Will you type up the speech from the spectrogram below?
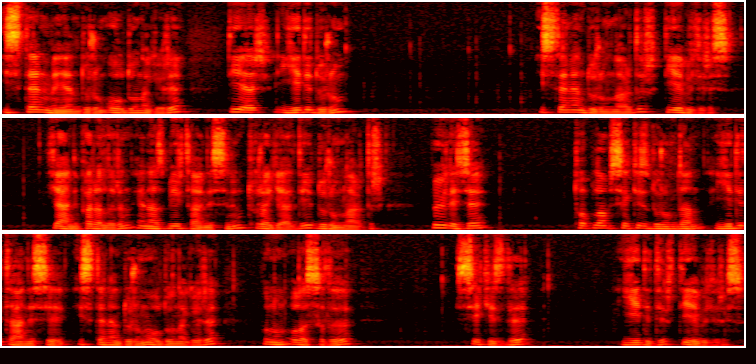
istenmeyen durum olduğuna göre diğer 7 durum istenen durumlardır diyebiliriz. Yani paraların en az bir tanesinin tura geldiği durumlardır. Böylece toplam 8 durumdan 7 tanesi istenen durum olduğuna göre bunun olasılığı 8'de 7'dir diyebiliriz.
